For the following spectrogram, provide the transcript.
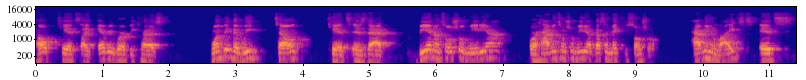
help kids like everywhere because one thing that we tell kids is that being on social media or having social media doesn't make you social. Having likes, it's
